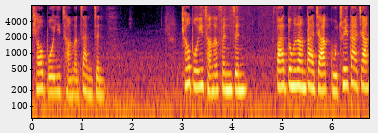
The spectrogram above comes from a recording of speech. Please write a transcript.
挑拨一场的战争，挑拨一场的纷争，发动让大家鼓吹大家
